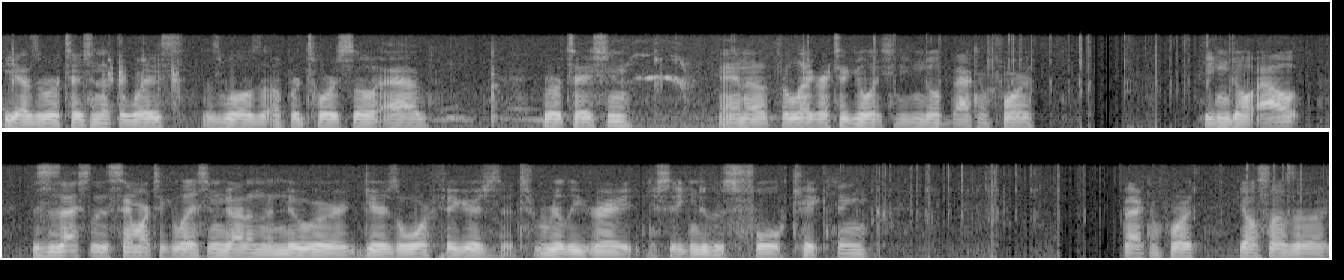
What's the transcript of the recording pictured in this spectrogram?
He has a rotation at the waist, as well as the upper torso ab rotation. And uh, for leg articulation, you can go back and forth. He can go out. This is actually the same articulation we got on the newer Gears of War figures. It's really great. So you can do this full kick thing back and forth. He also has a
